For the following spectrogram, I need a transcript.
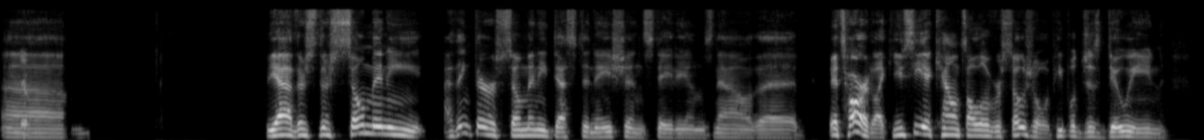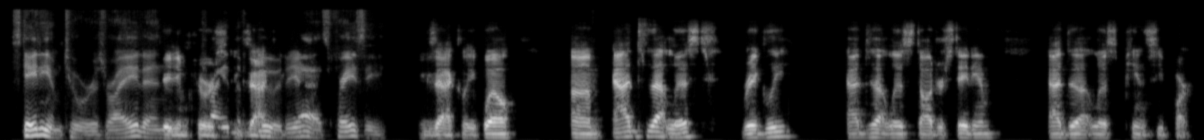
Um yep. yeah, there's there's so many I think there are so many destination stadiums now that it's hard. Like you see accounts all over social with people just doing stadium tours, right? And stadium tours, exactly. Food. Yeah, it's crazy. Exactly. Well, um, add to that list Wrigley, add to that list Dodger Stadium, add to that list PNC Park.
